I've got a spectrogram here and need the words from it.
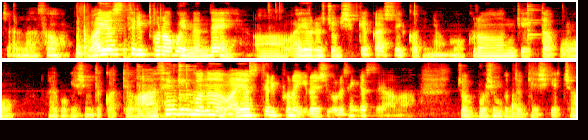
잘라서 wire stripper라고 있는데 어, 와이어를 좀 쉽게 깔 수 있거든요. 뭐 그런 게 있다고 알고 계시면 될 것 같아요. 아 생긴 거는 wire stripper는 이런 식으로 생겼어요. 아마 좀 보신 분들 계시겠죠?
